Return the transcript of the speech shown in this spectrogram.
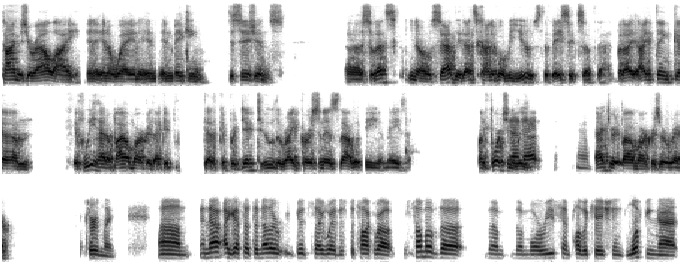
time is your ally in, in a way in, in, in making decisions. Uh, so that's you know sadly that's kind of what we use the basics of that. But I, I think um, if we had a biomarker that could that could predict who the right person is, that would be amazing. Unfortunately, yeah, that, yeah. accurate biomarkers are rare. Certainly. Um, and that, I guess that's another good segue just to talk about some of the, the, the more recent publications looking at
